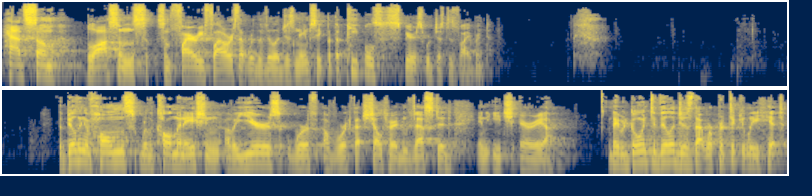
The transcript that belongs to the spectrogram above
had some blossoms, some fiery flowers that were the village's namesake, but the people's spirits were just as vibrant. The building of homes were the culmination of a year's worth of work that Shelter had invested in each area. They would go into villages that were particularly hit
